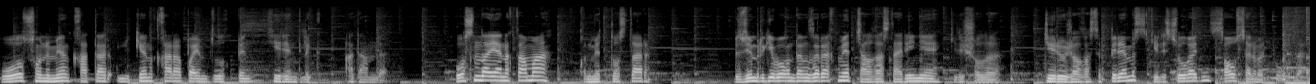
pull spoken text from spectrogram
Ол сонымен қатар үлкен қарапайымдылық пен тереңділік адамды. Осындай анықтама құрметті достар бізбен бірге болғандарыңызға рахмет. Жалғасын әрине келесі жолы дереу жалғастырып береміз. Келесі жолға дейін сау сәлемет болыңыздар.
